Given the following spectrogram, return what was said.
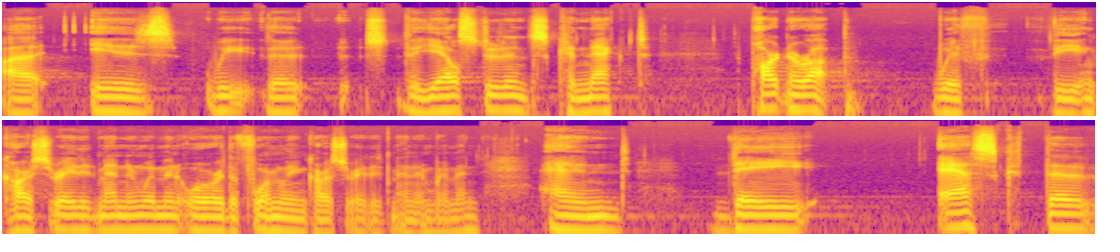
uh, is we the the Yale students connect, partner up with the incarcerated men and women or the formerly incarcerated men and women, and they ask the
